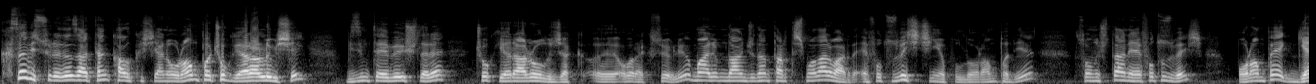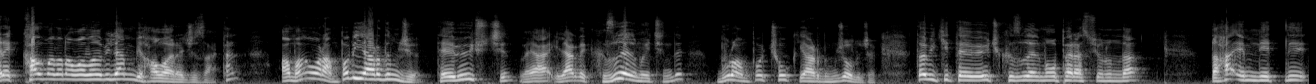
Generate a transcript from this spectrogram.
kısa bir sürede zaten kalkış yani o rampa çok yararlı bir şey. Bizim TB3'lere çok yararı olacak e, olarak söylüyor. Malum daha önceden tartışmalar vardı. F-35 için yapıldı o rampa diye. Sonuçta hani F-35 o rampaya gerek kalmadan havalanabilen bir hava aracı zaten. Ama o rampa bir yardımcı. TB3 için veya ileride Kızıl Elma için de bu rampa çok yardımcı olacak. Tabii ki TB3 Kızıl Elma operasyonunda daha emniyetli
